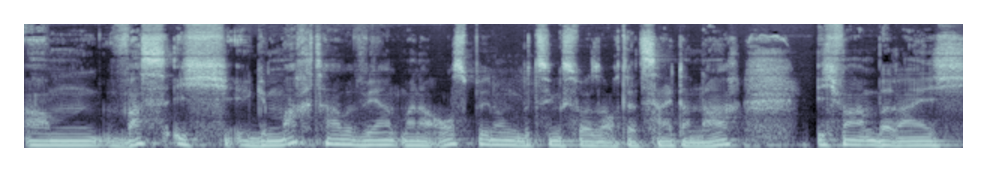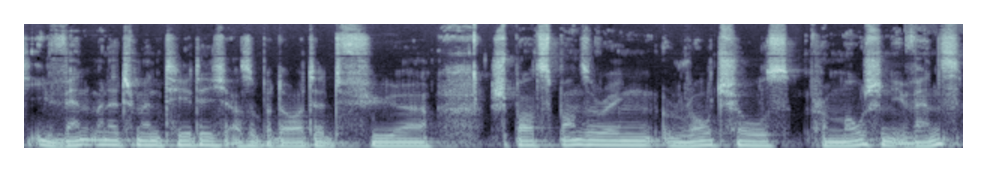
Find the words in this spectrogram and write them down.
Ähm, was ich gemacht habe während meiner Ausbildung beziehungsweise auch der Zeit danach, ich war im Bereich Eventmanagement tätig, also bedeutet für Sportsponsoring, Roadshows, Promotion Events.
